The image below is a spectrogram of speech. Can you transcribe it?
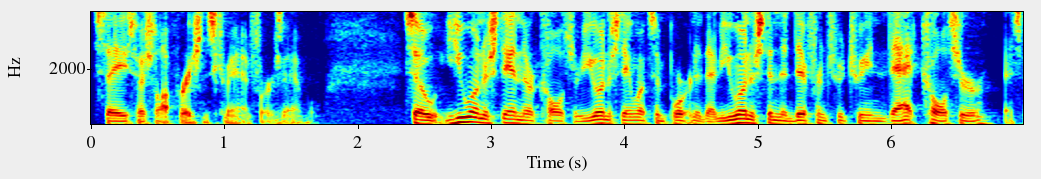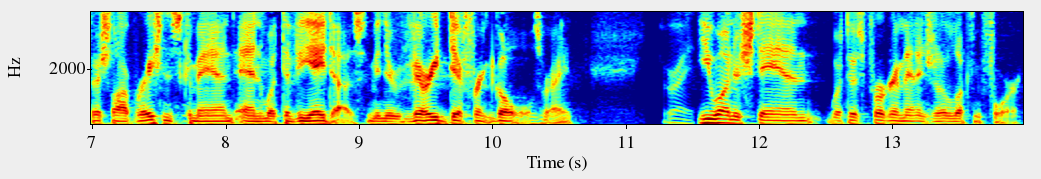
say Special Operations Command, for example. So you understand their culture. You understand what's important to them. You understand the difference between that culture at Special Operations Command and what the VA does. I mean, they're very different goals, right? Right. You understand what those program managers are looking for.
